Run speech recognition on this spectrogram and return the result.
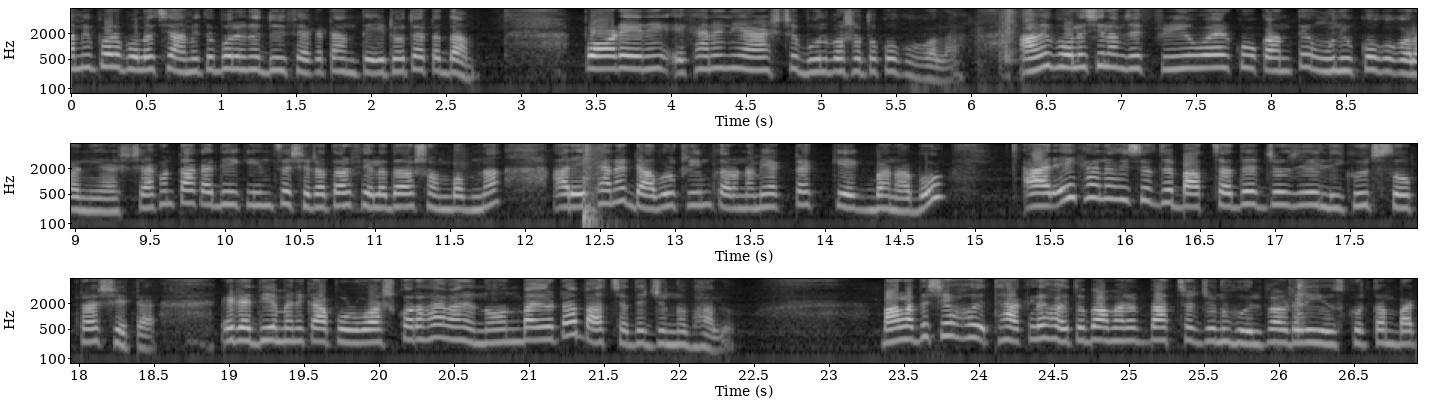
আমি পরে বলেছি, আমি তো বলি না দুই প্যাকেট আনতে, এটাও তো একটা দাম। পরে এনে, এখানে নিয়ে আসছে ভুলবশত কোকোকলা আমি বলেছিলাম যে, ফ্রি ওয়ের কোক আনতে উনি কোকোকলা নিয়ে আসছে। এখন টাকা দিয়ে কিনছে, সেটা তো আর ফেলে দেওয়া সম্ভব না। আর এখানে ডাবল ক্রিম কারণ আমি একটা কেক বানাবো। আর এখানে হয়েছে যে, বাচ্চাদের যে যে লিকুইড সোপটা সেটা। এটা দিয়ে মানে কাপড় ওয়াশ করা হয় মানে নন বায়োটা বাচ্চাদের জন্য ভালো। বাংলাদেশে থাকলে হয়তো বা আমার বাচ্চার জন্য হুইল পাউডার ইউজ করতাম বাট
